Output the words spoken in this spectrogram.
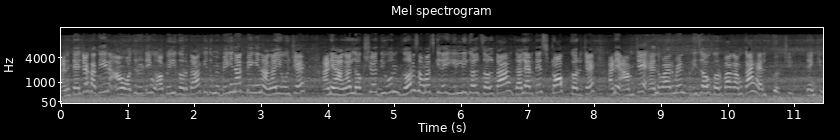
आनी तेच्या खातीर हांव ऑथॉरिटींक अपील करता की तुमी बेगिनात बेगीन हांगा येवचे आनी हांगा लक्ष दिवन जर समज कितें इलिगल चलता जाल्यार ते स्टॉप करचे आनी आमचे एनवायरमेंट प्रिजर्व करपाक आमकां हेल्प करची. थँक्यू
